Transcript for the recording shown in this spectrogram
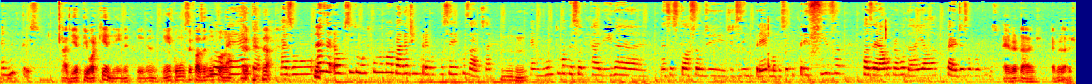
É muito triste. Ali é pior que Enem, né? Porque né, não tem como você fazer no outro ano. é, então. Mas, o, mas é- eu sinto muito como uma vaga de emprego que você é recusado, sabe? Uhum. É muito uma pessoa que tá ali na, nessa situação de, de desemprego, uma pessoa que precisa fazer algo pra mudar e ela perde essa oportunidade. É verdade, é verdade.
